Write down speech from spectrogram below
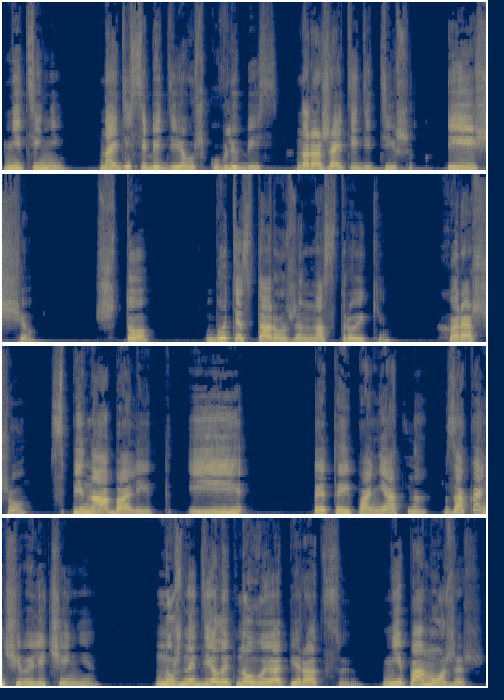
Не тяни. Найди себе девушку, влюбись, нарожайте детишек. И еще. Что? Будь осторожен на стройке. Хорошо. Спина болит и... Это и понятно. Заканчивай лечение. Нужно делать новую операцию. Не поможешь?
